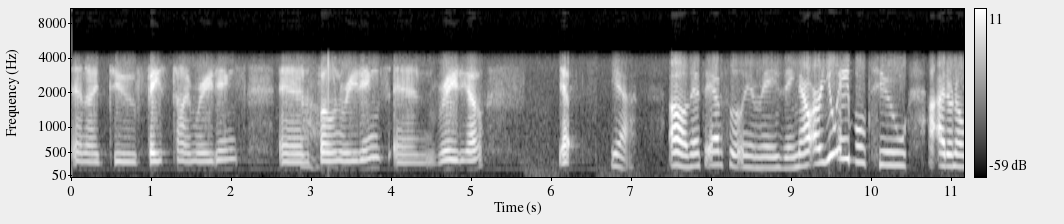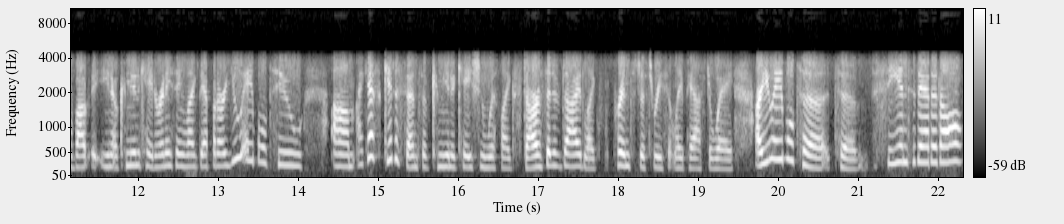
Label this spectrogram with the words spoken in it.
and I do FaceTime readings and Wow. phone readings and radio. Yep. Yeah. Oh, that's absolutely amazing. Now, are you able to I I don't know about you know communicate or anything like that, but are you able to um I guess get a sense of communication with like stars that have died like Prince just recently passed away. Are you able to to see into that at all?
